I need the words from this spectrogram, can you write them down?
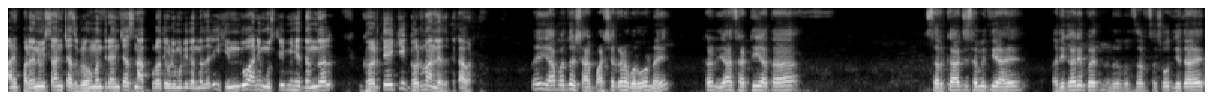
आणि फडणवीसांच्याच गृहमंत्र्यांच्याच नागपुरात एवढी मोठी दंगल झाली. हिंदू आणि मुस्लिम हे दंगल घडते की घडून आणल्या जाते? काय वाटतं? नाही याबद्दल शा भाष्य करणं बरोबर नाही. कारण यासाठी आता सरकारची समिती आहे अधिकारी प्रयत्न शोध घेत आहेत.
